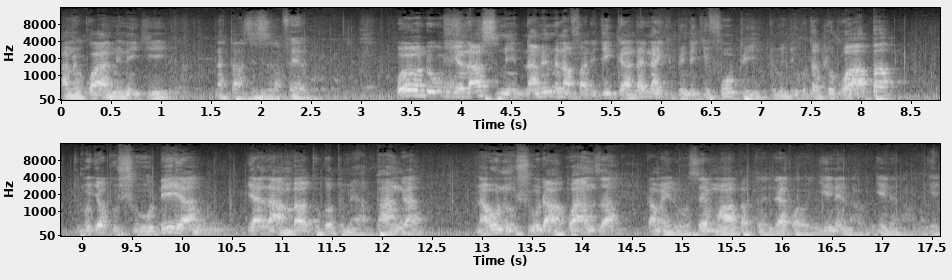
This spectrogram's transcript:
amekuwa aminiki na taasisi za fedha. Hiyo ndugu mgeni rasmi, na mimi nafarijika, ndani ya kipindi kifupi tumejikuta tuko hapa, tumekuja kushuhudia yale ambayo tulikuwa tumeyapanga, na huu ni ushuhuda wa kwanza kama ilivyosemwa hapa, tutaendelea kwa wengine na wengine na wengine.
